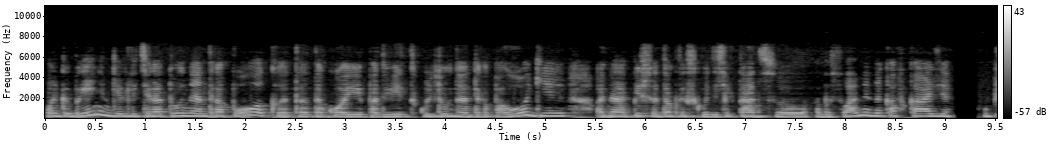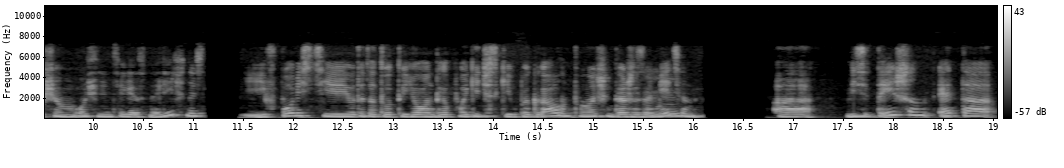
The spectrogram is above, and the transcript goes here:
Ольга Бреннингер — литературный антрополог, это такой подвид культурной антропологии. Она пишет докторскую диссертацию об исламе на Кавказе. В общем, очень интересная личность. И в повести вот этот вот ее антропологический бэкграунд, он очень даже заметен. Mm-hmm. А Visitation — это,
